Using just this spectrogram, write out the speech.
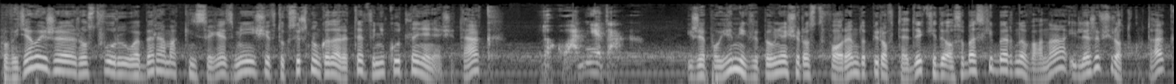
Powiedziałeś, że roztwór Webera McKinseya zmieni się w toksyczną galaretę w wyniku utleniania się, tak? Dokładnie tak. I że pojemnik wypełnia się roztworem dopiero wtedy, kiedy osoba jest hibernowana i leży w środku, tak?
